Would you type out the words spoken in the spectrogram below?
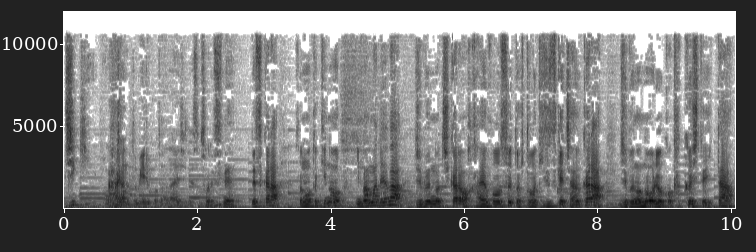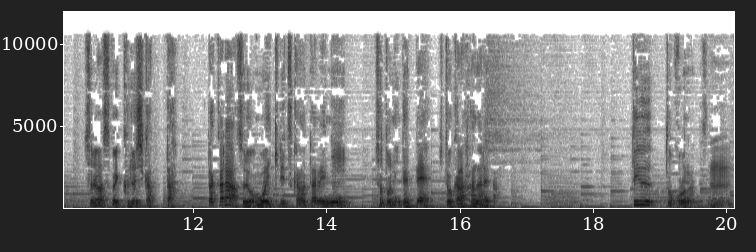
時期？をちゃんと見ることが大事です、そうですね。ですから、その時の、今までは自分の力を解放すると人を傷つけちゃうから、自分の能力を隠していた。それはすごい苦しかった。だから、それを思い切り使うために、外に出て人から離れた。っていうところなんですね。うん。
